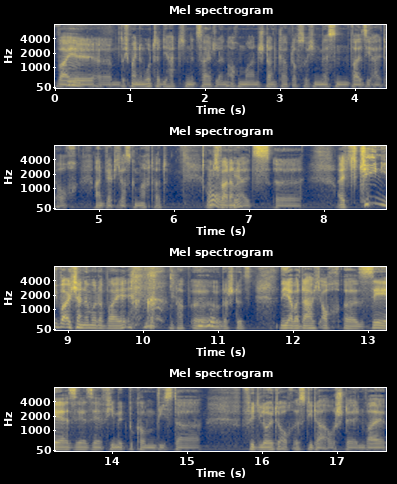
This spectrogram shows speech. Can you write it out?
weil mhm. ähm, durch meine Mutter, die hat eine Zeit lang auch mal einen Stand gehabt auf solchen Messen, weil sie halt auch handwerklich was gemacht hat. Und oh, ich war okay. dann als äh, als Teenie war ich dann immer dabei und habe äh, mhm. unterstützt. Nee, aber da habe ich auch äh, sehr, sehr, sehr viel mitbekommen, wie es da für die Leute auch ist, die da ausstellen, weil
